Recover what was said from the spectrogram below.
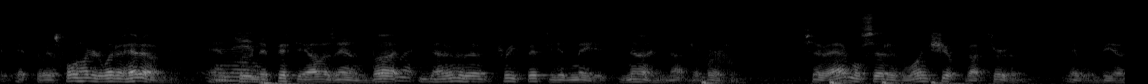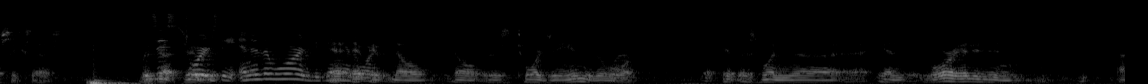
It, it was 400 went ahead of me, And including then- the 50 I was in, but What? none of the 350 had made it. None, not the first one. So the admiral said if one ship got through, it would be a success. We Was this towards the end of the war or the beginning Yeah, of the war? it- no, no, it was towards the end of the war. It was when uh, in the war ended in I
